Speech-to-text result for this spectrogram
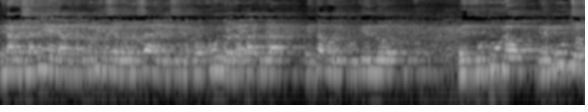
en Avellaneda, en la provincia de Buenos Aires, en el conjunto de la patria, estamos discutiendo el futuro de muchos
